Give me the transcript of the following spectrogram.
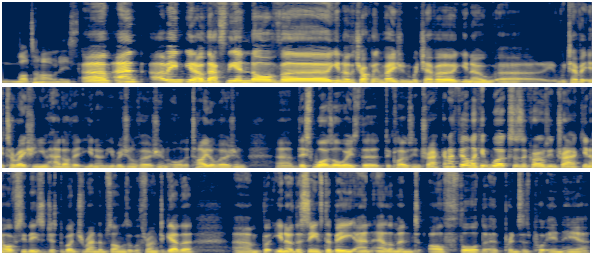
lots of harmonies. Um, and I mean, you know, that's the end of uh, you know the Chocolate Invasion, whichever you know, uh, whichever iteration you had of it, you know, the original version or the Tidal version. Uh, this was always the the closing track, and I feel like it works as a closing track. You know, obviously these are just a bunch of random songs that were thrown together, um, but you know, there seems to be an element of thought that Prince has put in here.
